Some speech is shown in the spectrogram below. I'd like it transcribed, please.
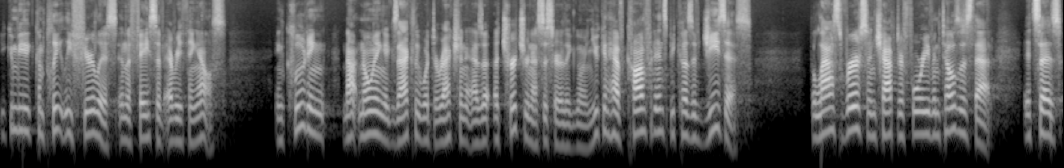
you can be completely fearless in the face of everything else, including not knowing exactly what direction as a, church you're necessarily going. You can have confidence because of Jesus. The last verse in chapter 4 even tells us that. It says,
